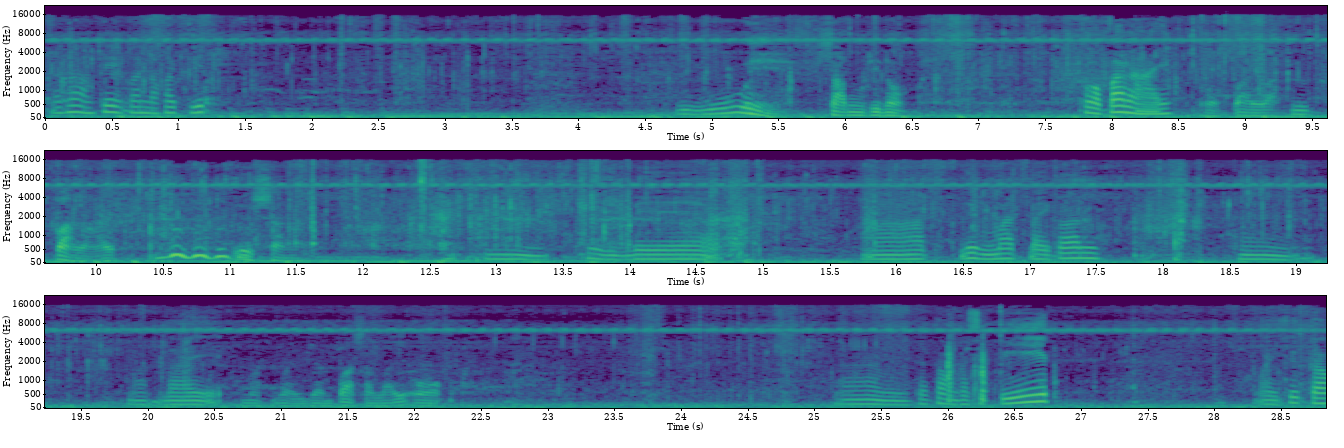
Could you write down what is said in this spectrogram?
แล้วต้องเทก่อนเราค่อยปิดอุ้ยสั่นพี่น้อง พอป้าหลายออกปลาละปลาหลายเอ้ยสั่นอืมถึงแล้วมัดดึงมัดไปก่อนอืมมัดไปมัดไว้ยันปลาสไลด์ออกอ่าจะต้องกระสิปิดไว้คือเก่า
